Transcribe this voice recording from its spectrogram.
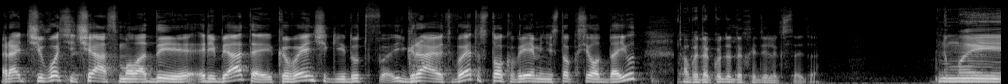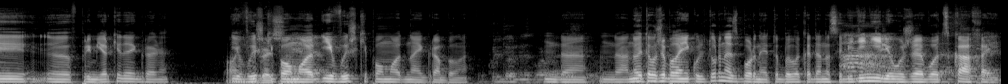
ради чего сейчас молодые ребята и КВНщики идут, в- играют в это, столько времени, столько сил отдают? А вы до куда доходили, кстати? Ну, мы э, в премьерке, да, играли. А, и нифига вышки, по-моему, и вышки, по-моему, одна игра была. Да, да. Но это уже была не культурная сборная, это было, когда нас объединили уже вот с Кахой.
